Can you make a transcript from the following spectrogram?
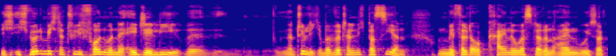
Ich, ich würde mich natürlich freuen über eine AJ Lee. äh, Natürlich, aber wird halt nicht passieren. Und mir fällt auch keine Wrestlerin ein, wo ich sage,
